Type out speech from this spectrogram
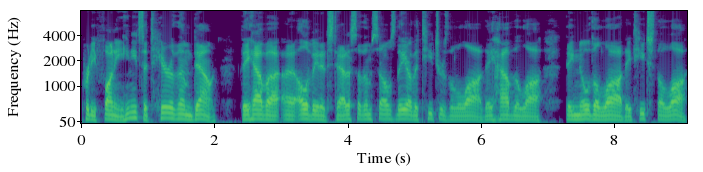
pretty funny. He needs to tear them down. They have an elevated status of themselves. They are the teachers of the law. They have the law. They know the law. They teach the law.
